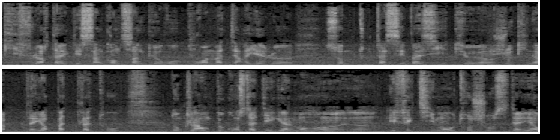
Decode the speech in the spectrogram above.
qui flirte avec les 55 euros pour un matériel, euh, somme toute, assez basique, euh, un jeu qui n'a d'ailleurs pas de plateau. Donc là, on peut constater également euh, effectivement autre chose, c'est-à-dire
